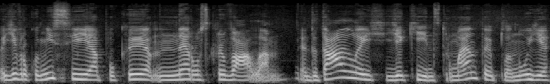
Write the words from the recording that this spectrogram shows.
Єврокомісія поки не розкривала деталей, які інструменти планує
